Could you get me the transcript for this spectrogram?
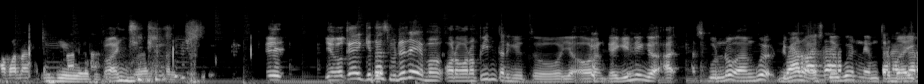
8 angkatan anjing. Anjing. ya makanya kita sebenarnya emang orang-orang pinter gitu ya orang kayak gini nggak asgun doang gue demi Allah SD gue nem terbaik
